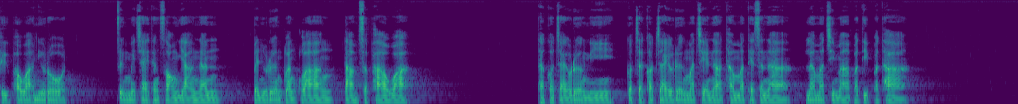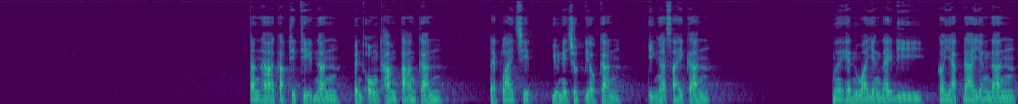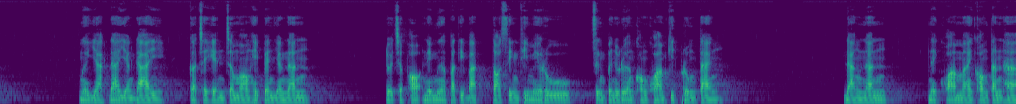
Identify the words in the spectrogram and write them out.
คือภาวะนิโรธ ซึ่งไม่ใช่ทั้งสองอย่างนั้น เป็นเรื่องกลางๆตามสภาวะ ถ้าเข้าใจเรื่องนี้ก็จะเข้าใจเรื่องมัชเชนะธรรมเทศนาและมัชชิมาปฏิปทา ตัณหากับทิฏฐินั้นเป็นองค์ธรรมต่างกัน แต่ใกล้ชิดอยู่ในชุดเดียวกัน อิงอาศัยกัน เมื่อเห็นว่าอย่างใดดีก็อยากได้อย่างนั้น เมื่ออยากได้อย่างใด ก็จะเห็นจะมองให้เป็นอย่างนั้น โดยเฉพาะในเมื่อปฏิบัติ ต่อสิ่งที่ไม่รู้ ซึ่งเป็นเรื่องของความคิดปรุงแต่ง ดังนั้น ในความหมายของตัณหา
